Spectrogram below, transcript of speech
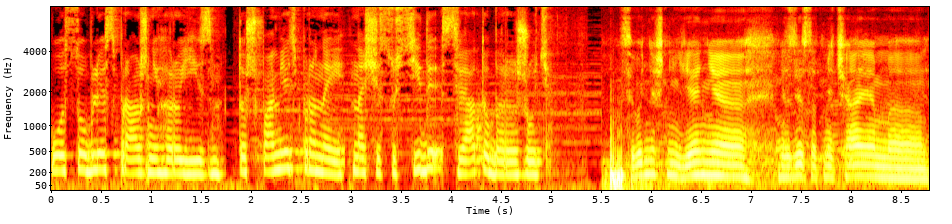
уособлює справжній героїзм. Тож пам'ять про неї наші сусіди свято бережуть. Сегодняшний день э, мы здесь отмечаем э,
